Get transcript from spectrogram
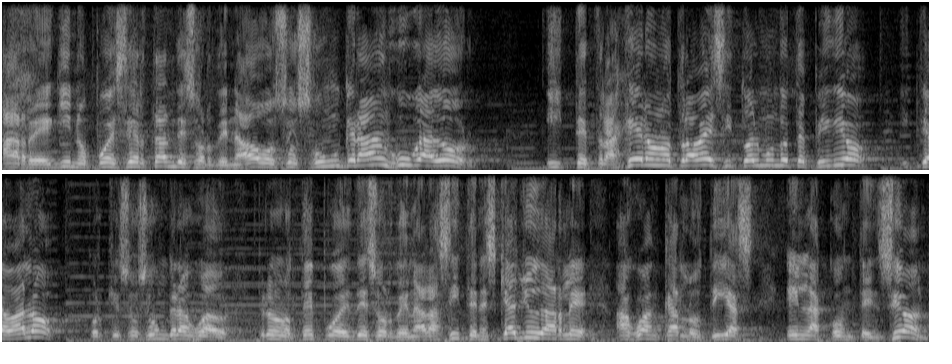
Arregui no puede ser tan desordenado. Vos sos un gran jugador. y te trajeron otra vez y todo el mundo te pidió y te avaló porque sos un gran jugador. Pero no te puedes desordenar así, tenés que ayudarle a Juan Carlos Díaz en la contención.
